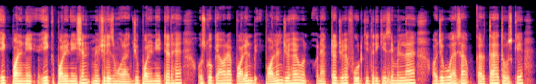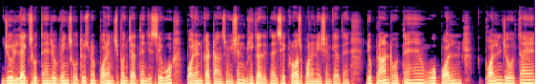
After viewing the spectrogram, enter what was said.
एक पॉलिने एक पॉलिनेशन म्यूचुअलिज्म हो रहा है। जो पॉलिनेटर है, उसको क्या हो रहा है पॉलन पॉलन जो है, वो नेक्टर जो है फ़ूड की तरीके से मिल रहा है, और जब वो ऐसा करता है तो उसके जो लेग्स होते हैं, जो विंग्स होते हैं, उसमें पॉलन चिपक जाते हैं, जिससे वो पॉलन का ट्रांसमिशन भी कर देता है, जिसे क्रॉस पॉलिनेशन कहते हैं। जो प्लांट होते हैं, वो पॉलन पॉलन जो होता है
